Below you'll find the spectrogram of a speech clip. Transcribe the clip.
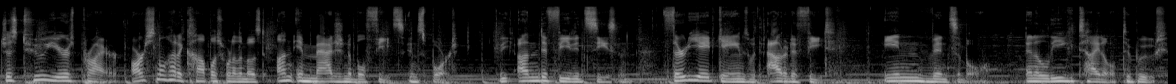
Just two years prior, Arsenal had accomplished one of the most unimaginable feats in sport the undefeated season 38 games without a defeat. Invincible. And a league title to boot.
